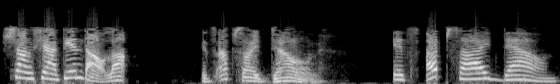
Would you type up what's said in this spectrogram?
上下颠倒了。It's upside down. It's upside down.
